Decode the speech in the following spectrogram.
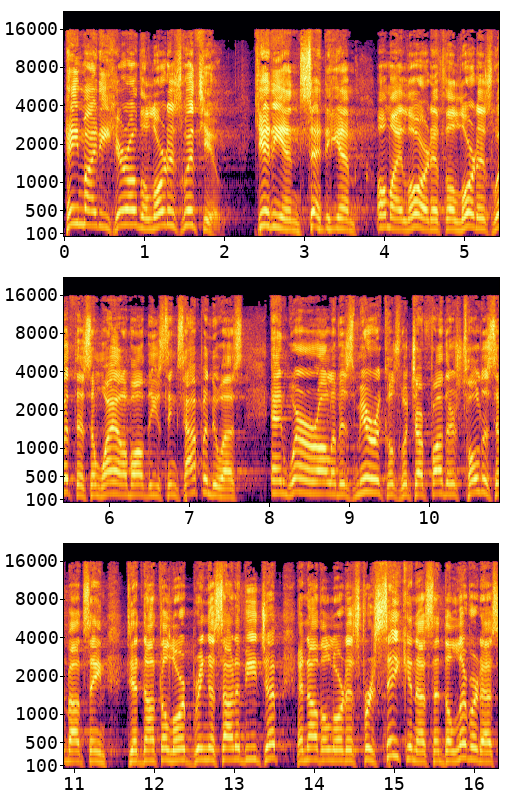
Hey, mighty hero, the Lord is with you. Gideon said to him, Oh, my Lord, if the Lord is with us, and why have all these things happened to us? And where are all of his miracles, which our fathers told us about, saying, Did not the Lord bring us out of Egypt? And now the Lord has forsaken us and delivered us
